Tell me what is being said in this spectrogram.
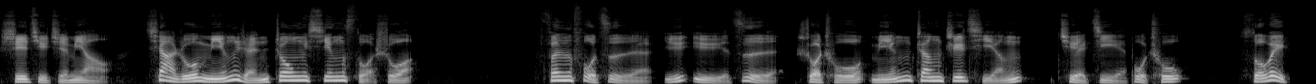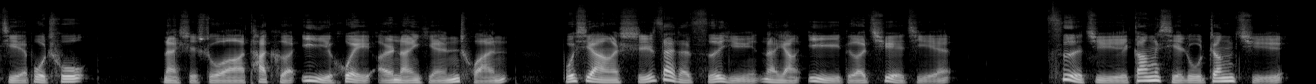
诗句之妙，恰如名人钟兴所说：“吩咐字与语字，说出明征之情，却解不出。所谓解不出，乃是说它可意会而难言传。”不像实在的词语那样易得确解。次句刚写入争取，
